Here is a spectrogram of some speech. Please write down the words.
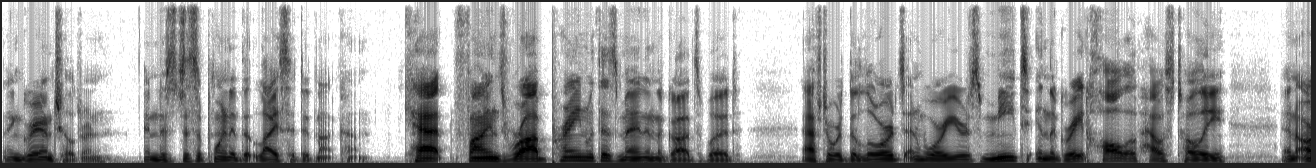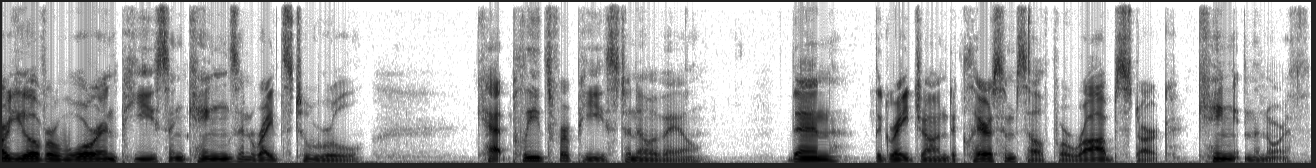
and grandchildren and is disappointed that Lysa did not come. Cat finds Rob praying with his men in the Godswood. Afterward, the lords and warriors meet in the great hall of House Tully and argue over war and peace and kings and rights to rule. Cat pleads for peace to no avail. Then the Greatjon declares himself for Rob Stark, king in the north,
